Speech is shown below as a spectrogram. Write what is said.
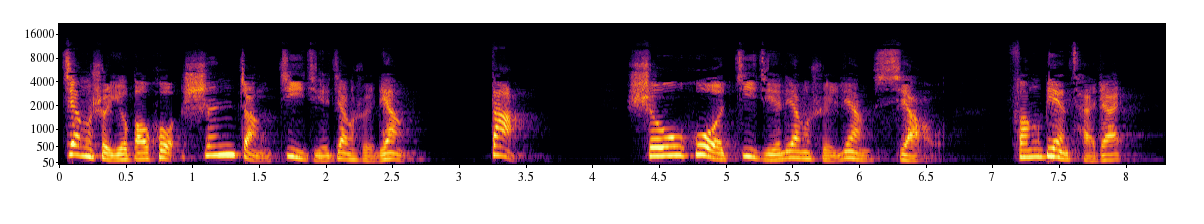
降水又包括生长季节降水量大，收获季节降水量小。方便采摘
